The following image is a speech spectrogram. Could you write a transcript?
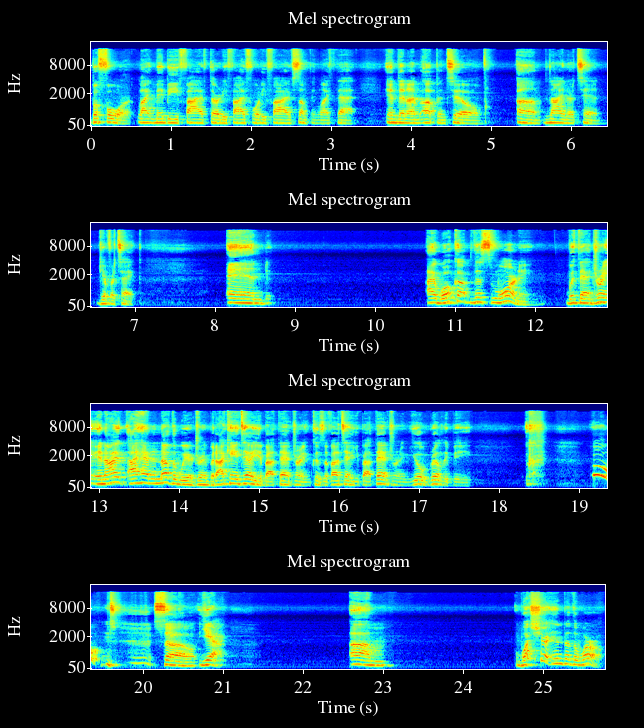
before, like maybe 5.30, 5.45, something like that. And then I'm up until um, 9 or 10, give or take. And I woke up this morning with that dream. And I, I had another weird dream, but I can't tell you about that dream because if I tell you about that dream, you'll really be so yeah. Um, what's your end of the world?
